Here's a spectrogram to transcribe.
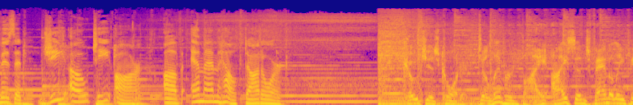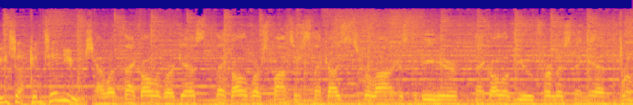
visit GOTR of mmhealth.org. Coach's Corner, delivered by Ison's Family Pizza, continues. I want to thank all of our guests, thank all of our sponsors, thank Ison's for allowing us to be here. Thank all of you for listening in. From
